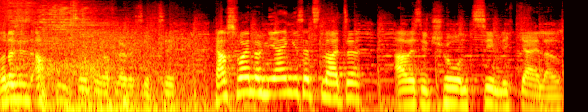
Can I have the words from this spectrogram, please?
Und das ist auch ein Pokémon auf Level 70. Ich habe es vorhin noch nie eingesetzt, Leute, aber es sieht schon ziemlich geil aus.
